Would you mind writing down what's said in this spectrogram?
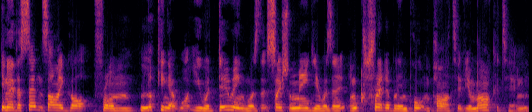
you know, the sense I got from looking at what you were doing was that social media was an incredibly important part of your marketing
